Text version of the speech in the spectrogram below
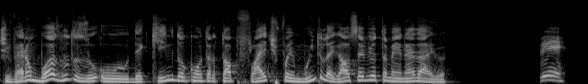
tiveram boas lutas. O, o The Kingdom contra Top Flight foi muito legal. Você viu também, né, Daigo? Vê.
